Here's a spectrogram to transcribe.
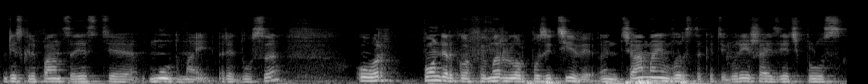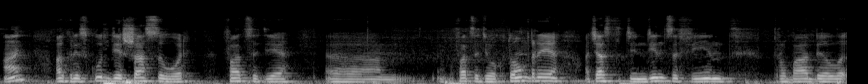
discrepanța este mult mai redusă, ori ponderea confirmărilor pozitive. În cea mai în vârstă categorie 60 plus ani a crescut de 6 ori față de, uh, față de octombrie, această tendință fiind probabil uh,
